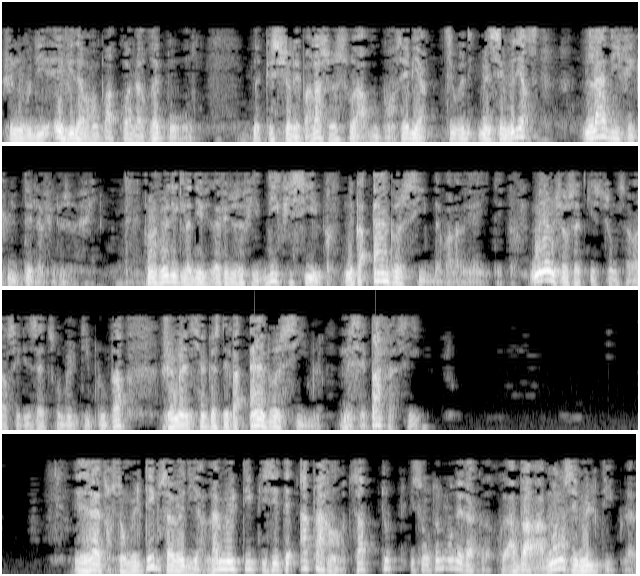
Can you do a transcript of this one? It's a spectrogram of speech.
je, ne vous dis évidemment pas quoi leur répondre. La question n'est pas là ce soir, vous pensez bien. Mais c'est vous dire la difficulté de la philosophie. Quand je vous dis que la, philosophie est difficile, n'est pas impossible d'avoir la vérité. Même sur cette question de savoir si les êtres sont multiples ou pas, je maintiens que ce n'est pas impossible, mais c'est pas facile. Les êtres sont multiples, ça veut dire la multiplicité apparente. Ça, tout, ils sont tout le monde est d'accord. Apparemment, c'est multiple.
